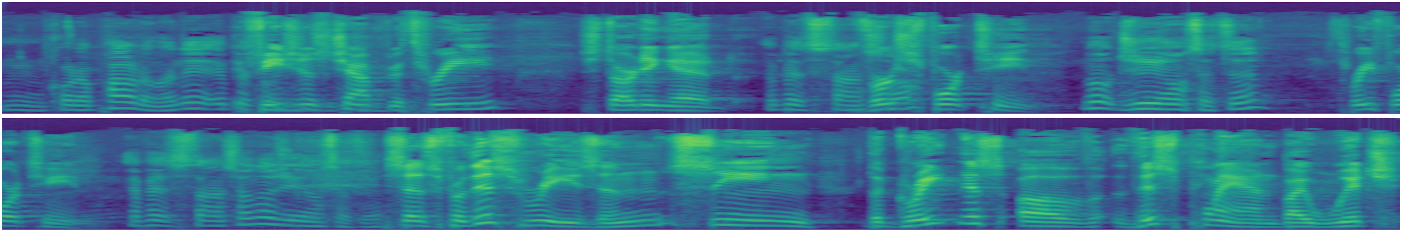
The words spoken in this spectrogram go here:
うん、これはパウロがねエペソに Ephesians chapter 3, starting at エペソ3章 verse 14. の14節314. エペソ3章の14節 It says, For this reason, seeing the greatness of this plan by which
